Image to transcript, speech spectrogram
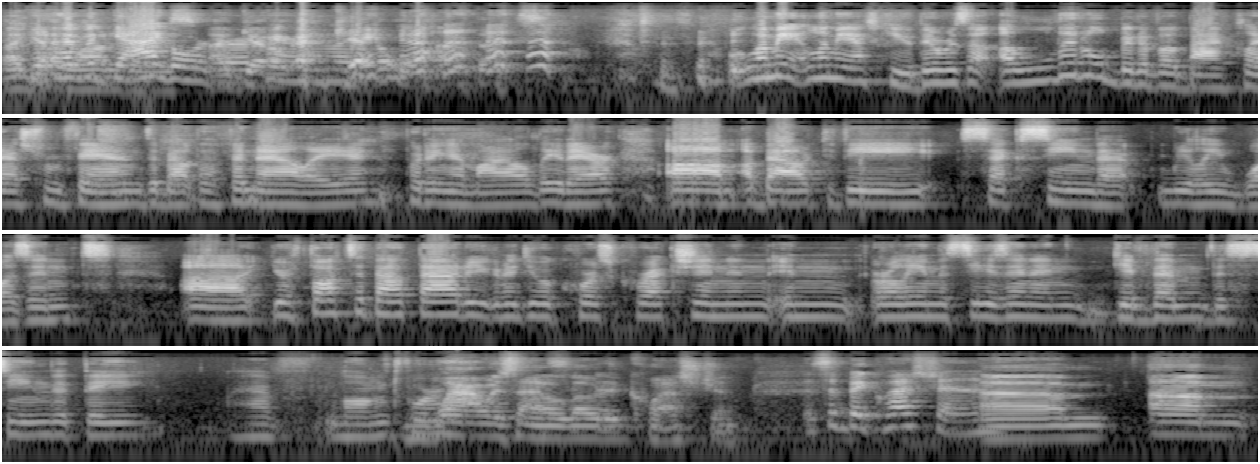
I get I have a lot of gag those. order, I get, a- I apparently. get a lot of those. Well, let me let me ask you. There was a, a little bit of a backlash from fans about the finale, putting it mildly. There um, about the sex scene that really wasn't. Uh, your thoughts about that? Are you going to do a course correction in, in early in the season and give them the scene that they have longed for? Wow, is that a loaded question? It's a big question. Um, um,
